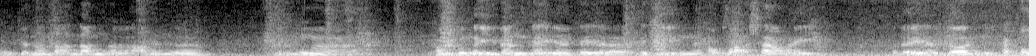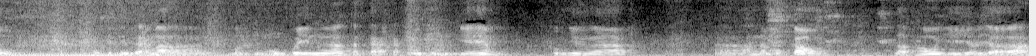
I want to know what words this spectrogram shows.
Rồi cho nên là anh năm là ảnh ờ, cũng ờ, không có nghĩ đến cái cái cái chuyện hậu quả sau này để cho người khác buồn. Chính vì thế mà mình cũng muốn khuyên tất cả các cô chú chị em cũng như anh năm một câu là thôi gì bây giờ á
